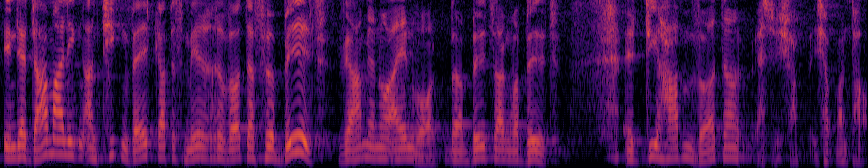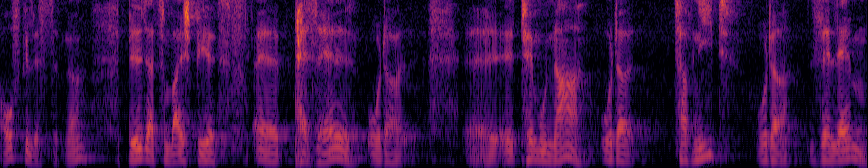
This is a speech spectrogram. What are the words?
In der damaligen antiken Welt gab es mehrere Wörter für Bild. Wir haben ja nur ein Wort. Bei Bild sagen wir Bild. Äh, die haben Wörter, also ich habe ich hab mal ein paar aufgelistet. Ne? Bilder zum Beispiel äh, Persel oder äh, Temunah oder Tavnit oder Selem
